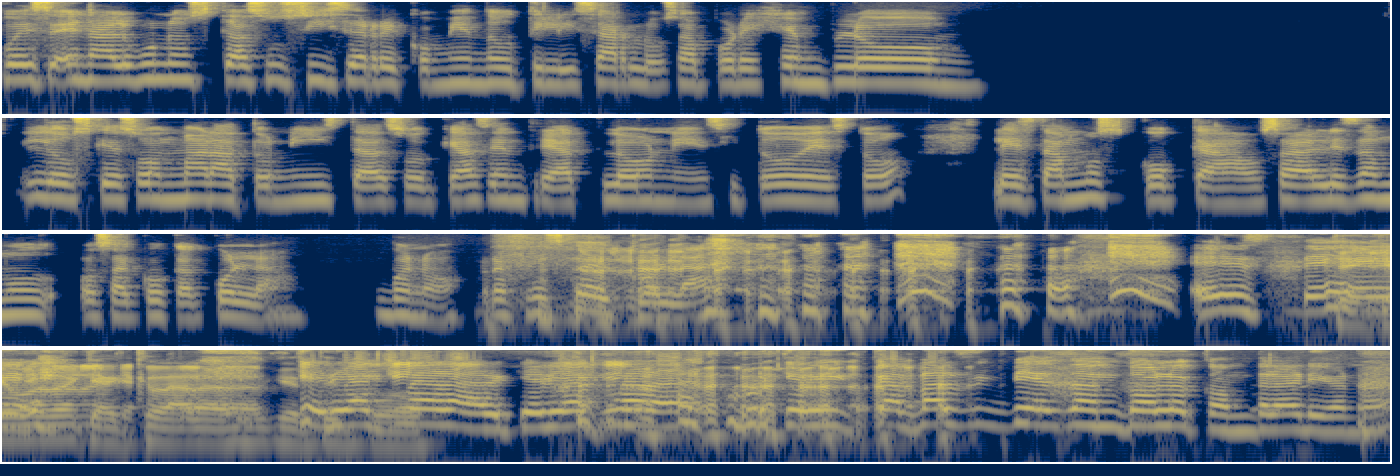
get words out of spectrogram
pues en algunos casos sí se recomienda utilizarlo. O sea, por ejemplo, los que son maratonistas o que hacen triatlones y todo esto, les damos coca, o sea, les damos, o sea, Coca-Cola. Bueno, refresco de cola. este, qué, bueno que aclaras. Quería aclarar, quería aclarar, porque capaz piensan todo lo contrario, ¿no?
